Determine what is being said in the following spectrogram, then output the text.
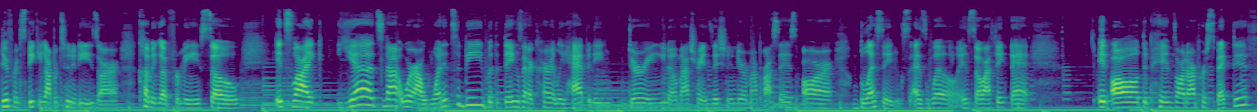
different speaking opportunities are coming up for me. So it's like, yeah, it's not where I want it to be, but the things that are currently happening during you know my transition and during my process are blessings as well and so i think that it all depends on our perspective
